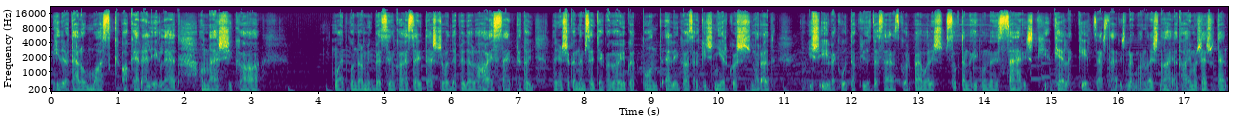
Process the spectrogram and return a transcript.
hidratáló maszk akár elég lehet. A másik a majd gondolom még beszélünk a hajszárításról, de például a hajszár. Tehát, hogy nagyon sokan nem szeretják meg a hajukat, pont elég az a kis nyírkos marad, és évek óta küzd a szárazkorpával, és szoktam nekik mondani, hogy szárítsd ki, kérlek kétszer szárítsd meg normálisan a hajat hajmosás után,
